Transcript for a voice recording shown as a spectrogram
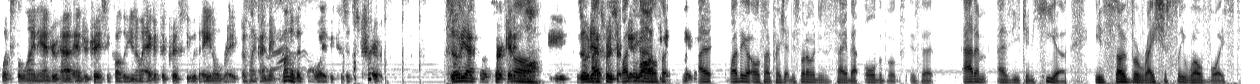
"What's the line Andrew had? Andrew Tracy called it, you know, Agatha Christie with anal rape." And like, I make fun of it that way because it's true. Zodiac, I start getting Oh. lofty. Zodiac's where I start one getting thing I lofty. like, One thing I also appreciate, this is what I would just say about all the books, is that Adam, as you can hear, is so voraciously well voiced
